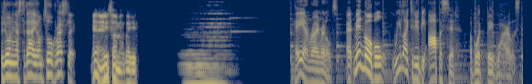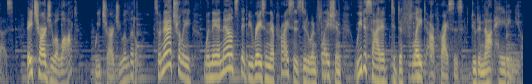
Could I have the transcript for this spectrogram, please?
for joining us today on Talk Wrestling. Yeah, anytime, man. Thank you. Hey, I'm Ryan Reynolds. At Mint Mobile, we like to do the opposite of what Big Wireless does. They charge you a lot, we charge you a little. So naturally, when they announced they'd be raising their prices due to inflation, we decided to deflate our prices due to not hating you.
